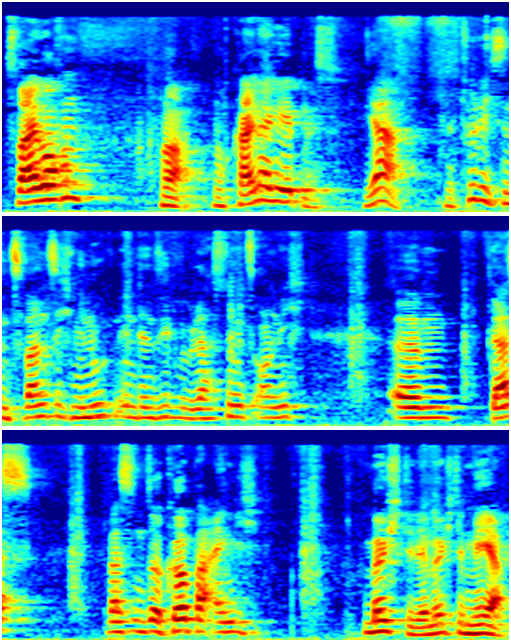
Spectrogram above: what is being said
Zwei Wochen, ja, noch kein Ergebnis. Ja, natürlich sind 20 Minuten intensive Belastung jetzt auch nicht ähm, das, was unser Körper eigentlich möchte. Der möchte mehr.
